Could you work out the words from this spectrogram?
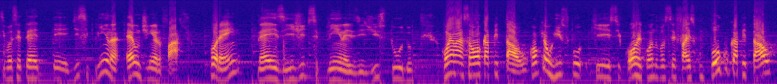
se você ter, ter disciplina, é um dinheiro fácil. Porém, né, exige disciplina, exige estudo. Com relação ao capital, qual que é o risco que se corre quando você faz com pouco capital,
